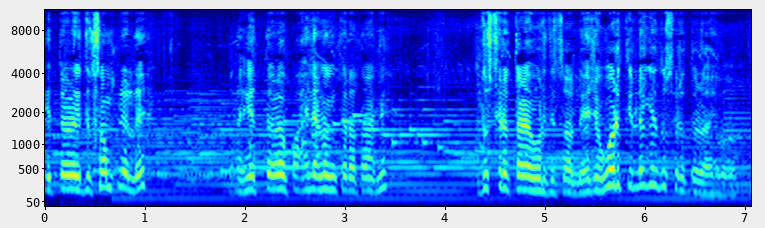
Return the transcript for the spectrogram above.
हे तळ इथं संपलेलं आहे. आता हे तळ पाहिल्यानंतर आता आम्ही दुसऱ्या तळ्यावरती चाललो. याच्या वरती लगेच दुसरं तळ आहे बघा.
